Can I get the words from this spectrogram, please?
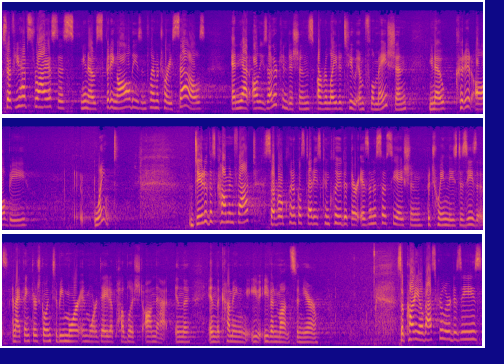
So if you have psoriasis, you know, spitting all these inflammatory cells, and yet all these other conditions are related to inflammation, you know, could it all be linked? Due to this common fact, several clinical studies conclude that there is an association between these diseases, and I think there's going to be more and more data published on that in the, in the coming even months and year. So cardiovascular disease,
